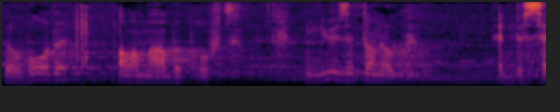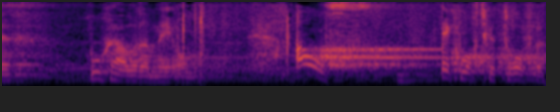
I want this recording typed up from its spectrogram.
we worden allemaal beproefd. Nu is het dan ook het besef, hoe gaan we daarmee om? Als ik word getroffen.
